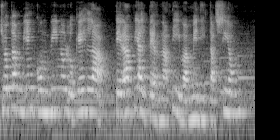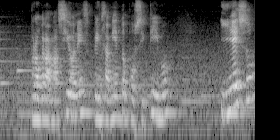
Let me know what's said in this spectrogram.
yo también combino lo que es la terapia alternativa, meditación, programaciones, pensamiento positivo. Y eso,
